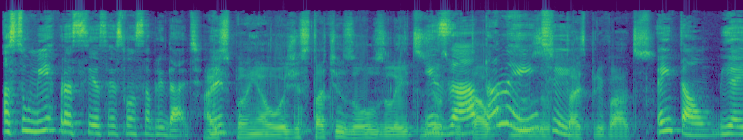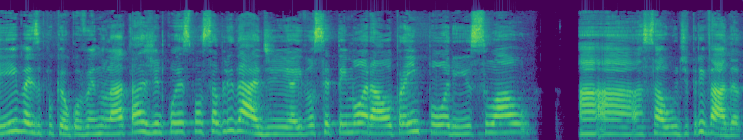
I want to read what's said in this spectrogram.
assumir para si essa responsabilidade. A né? Espanha hoje estatizou os leitos de Exatamente. hospital hospitais privados. Então, e aí, mas porque o governo lá está agindo com responsabilidade, e aí você tem moral para impor isso ao, à, à saúde privada.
